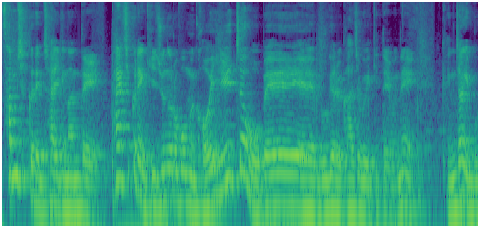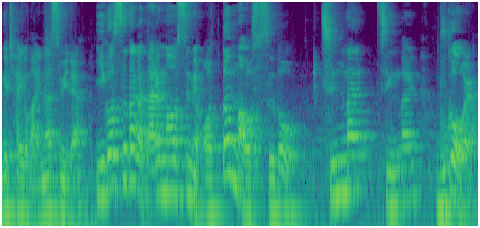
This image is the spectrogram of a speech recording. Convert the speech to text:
30g 차이긴 한데 80g 기준으로 보면 거의 1.5배의 무게를 가지고 있기 때문에 굉장히 무게 차이가 많이 났습니다. 이거 쓰다가 다른 마우스 쓰면 어떤 마우스 도 정말 정말 무거워요.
